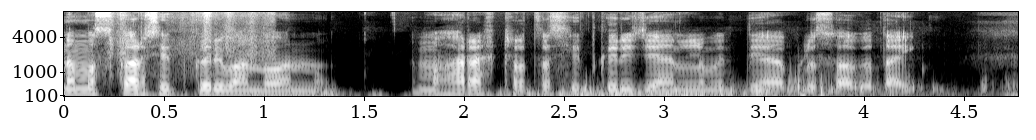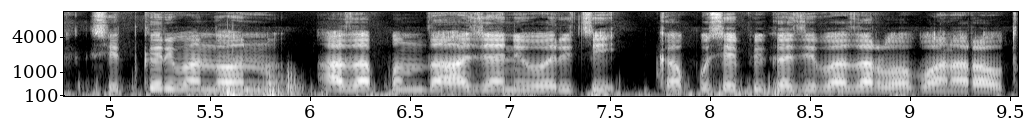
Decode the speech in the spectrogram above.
नमस्कार शेतकरी बांधवांनो. महाराष्ट्राचा शेतकरी चॅनलमध्ये आपलं स्वागत आहे. शेतकरी बांधवांनो आज आपण दहा जानेवारीचे कापूस या पिकाचे बाजारभाव पाहणार आहोत.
